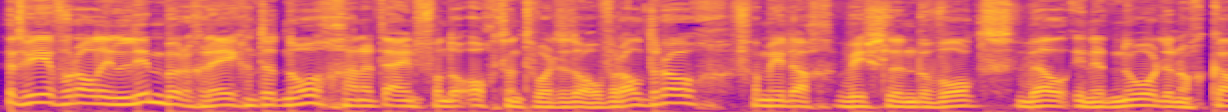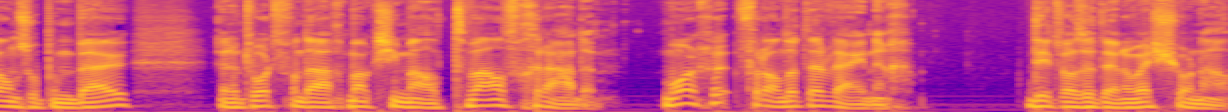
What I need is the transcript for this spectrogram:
Het weer, vooral in Limburg regent het nog. Aan het eind van de ochtend wordt het overal droog. Vanmiddag wisselen bewolkt, wel in het noorden nog kans op een bui. En het wordt vandaag maximaal 12 graden. Morgen verandert er weinig. Dit was het NOS Journaal.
